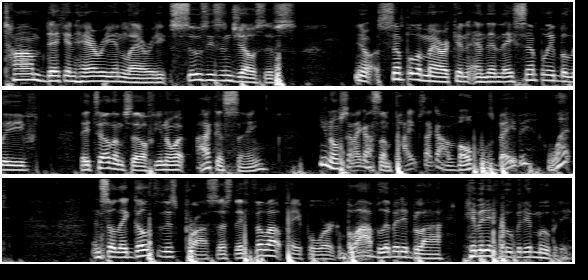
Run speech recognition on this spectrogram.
Tom, Dick, and Harry and Larry, Susie's and Joseph's, you know, simple American, and then they simply believe, they tell themselves, you know what, I can sing. You know what I'm saying? I got some pipes, I got vocals, baby. What? And so they go through this process, they fill out paperwork, blah, blibbity, blah, hibbity, foobity, moobity.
